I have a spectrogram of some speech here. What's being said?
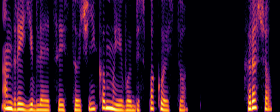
Андрей является источником моего беспокойства. Хорошо.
